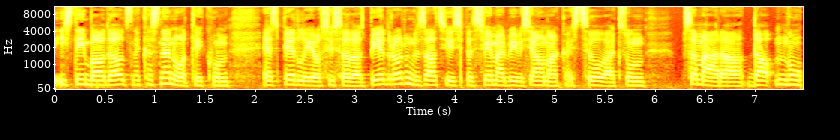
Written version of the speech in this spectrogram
īstenībā daudz nekas nenotika. Un es piedalījos visādās biedru organizācijas, bet es vienmēr biju visjaunākais cilvēks. Un samērā da, nu,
